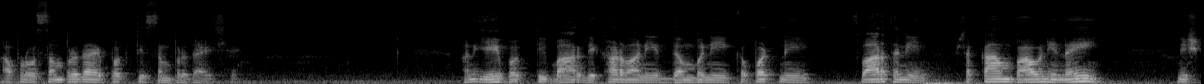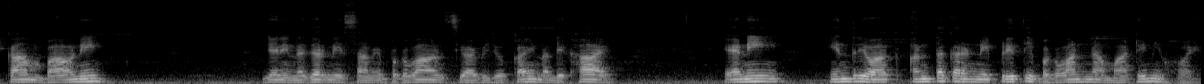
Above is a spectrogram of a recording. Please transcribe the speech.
આપણો સંપ્રદાય ભક્તિ સંપ્રદાય છે. અને એ ભક્તિ બહાર દેખાડવાની, દંભની, કપટની, સ્વાર્થની, સકામ ભાવની નહીં, નિષ્કામ ભાવની, જેની નજરની સામે ભગવાન સિવાય બીજું કંઈ ન દેખાય. એની ઇન્દ્રિયો અંતકરણની પ્રીતિ ભગવાનના માટેની હોય.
